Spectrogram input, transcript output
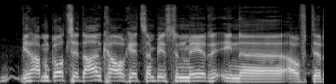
Wir haben Gott sei Dank auch jetzt ein bisschen mehr in, äh, auf der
